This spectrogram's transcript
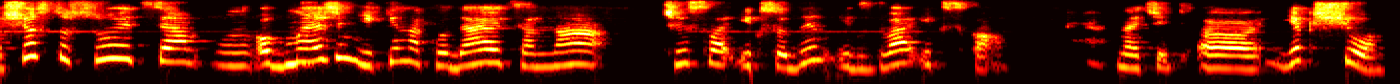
Що стосується обмежень, які накладаються на числа x1, x2, xk. Значить, якщо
